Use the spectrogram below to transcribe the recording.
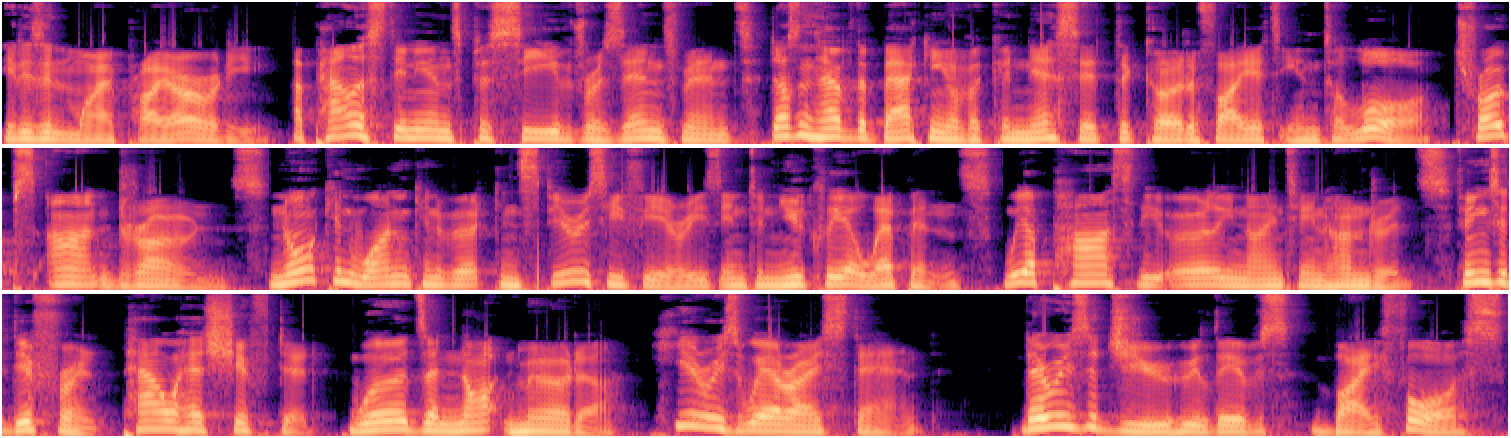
It isn't my priority. A Palestinian's perceived resentment doesn't have the backing of a Knesset to codify it into law. Tropes aren't drones, nor can one convert conspiracy theories into nuclear weapons. We are past the early 1900s. Things are different. Power has shifted. Words are not murder. Here is where I stand. There is a Jew who lives, by force,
